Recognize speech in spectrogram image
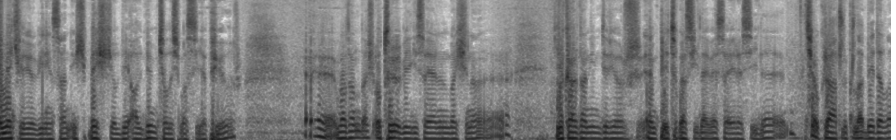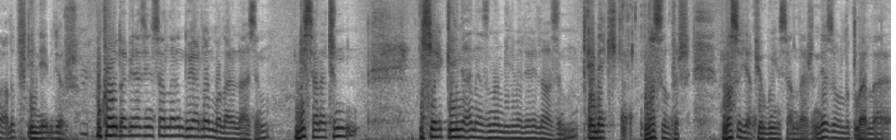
emek veriyor bir insan 3-5 yıl bir albüm çalışması yapıyor. Ee, vatandaş oturuyor bilgisayarının başına e, yukarıdan indiriyor MP3 basıyla vesairesiyle çok rahatlıkla bedava alıp dinleyebiliyor. Bu konuda biraz insanların duyarlı olmaları lazım. Bir sanatın içerikliğini en azından bilmeleri lazım. Emek nasıldır? Nasıl yapıyor bu insanlar? Ne zorluklarla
